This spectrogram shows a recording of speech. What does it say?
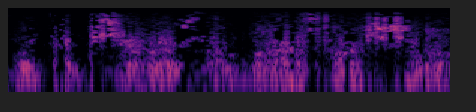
ούτε ψήλος στον κόρφο σου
